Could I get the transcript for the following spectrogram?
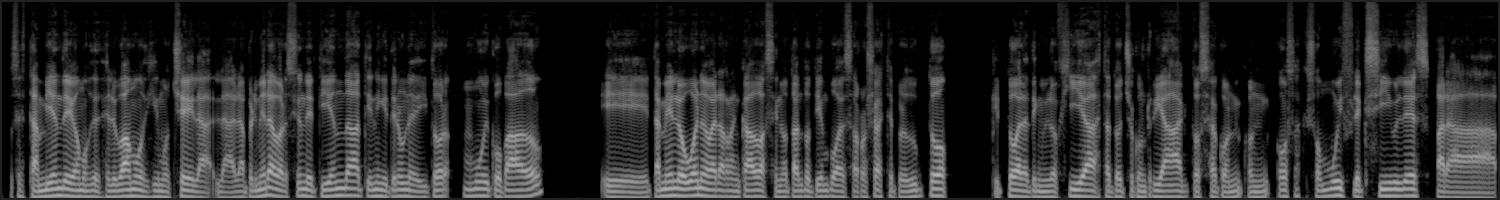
Entonces también, digamos, desde el vamos dijimos, che, la, la- la primera versión de tienda tiene que tener un editor muy copado. Eh, también lo bueno de haber arrancado hace no tanto tiempo a desarrollar este producto, que toda la tecnología está todo hecho con React, o sea, con, cosas que son muy flexibles para,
